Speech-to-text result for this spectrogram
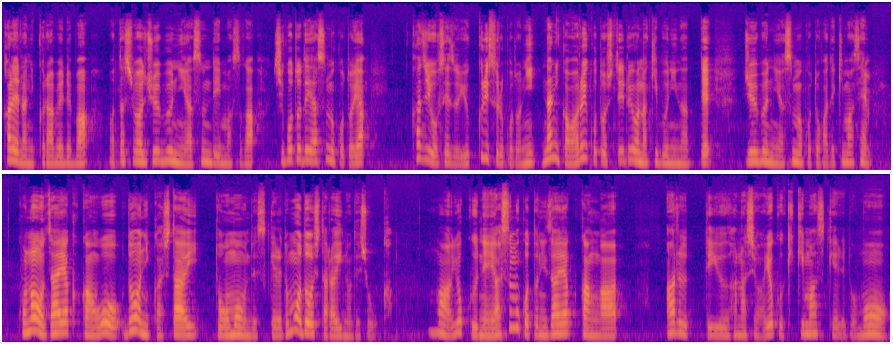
彼らに比べれば私は十分に休んでいますが仕事で休むことや家事をせずゆっくりすることに何か悪いことをしているような気分になって十分に休むことができません。この罪悪感をどうにかしたいと思うんですけれどもどうしたらいいのでしょうか。まあよくね休むことに罪悪感があるっていう話はよく聞きますけれども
